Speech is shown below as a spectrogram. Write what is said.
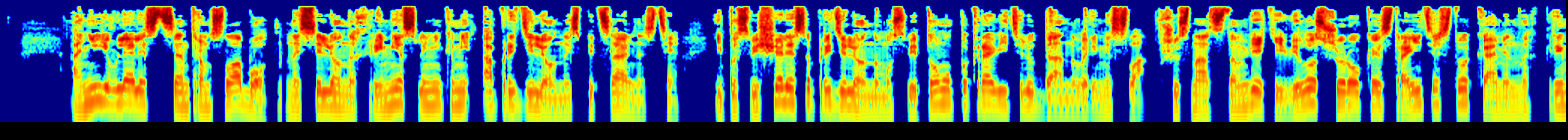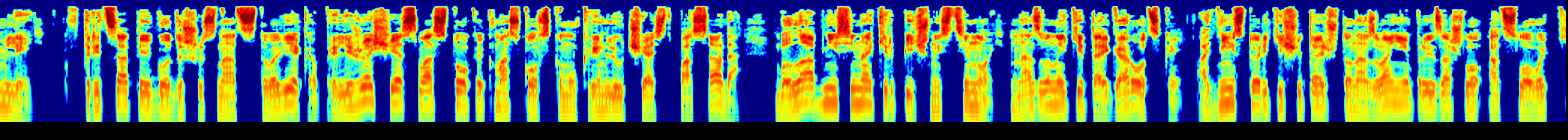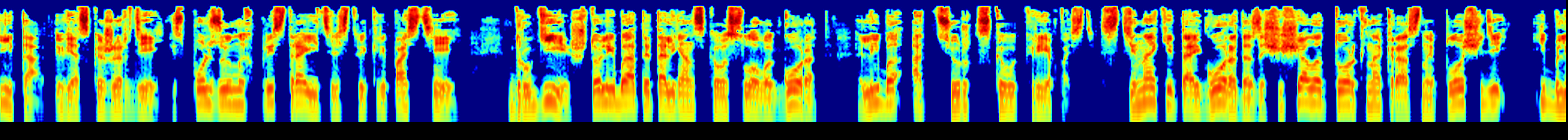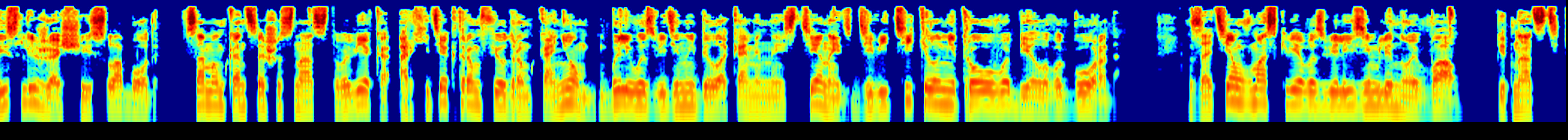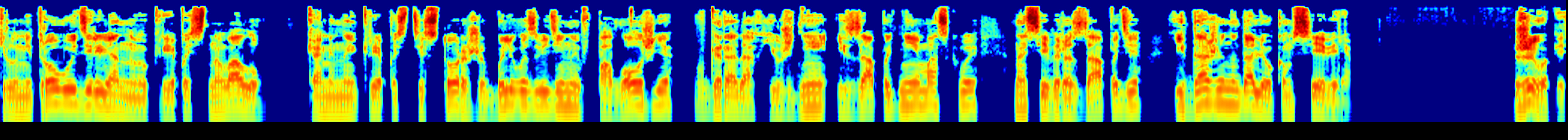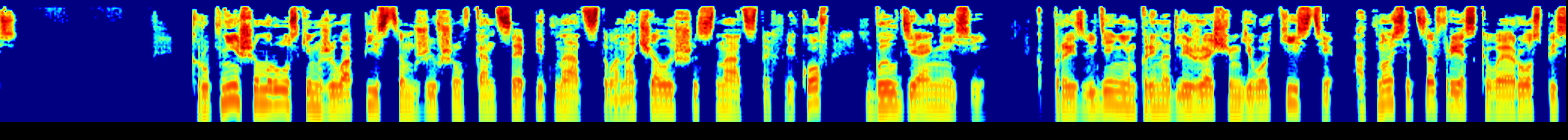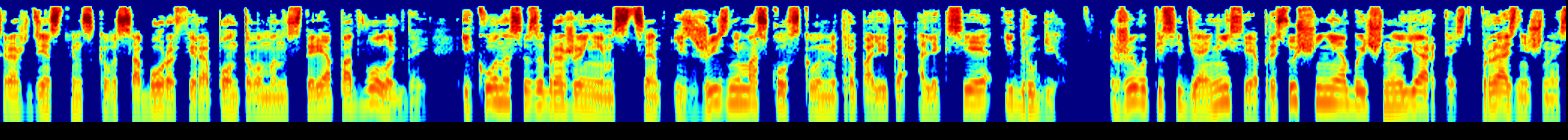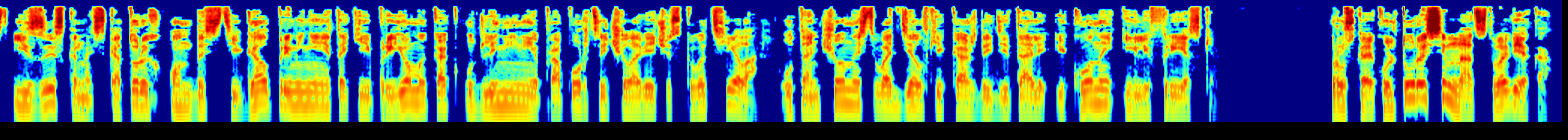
Они являлись центром слобод, населенных ремесленниками определенной специальности, и посвящались определенному святому покровителю данного ремесла. В XVI веке велось широкое строительство каменных кремлей. В 30-е годы XVI века прилежащая с востока к московскому Кремлю часть посада была обнесена кирпичной стеной, названной Китай-городской. Одни историки считают, что название произошло от слова «кита» — вязкожердей, используемых при строительстве крепостей. Другие, что либо от итальянского слова «город», либо от тюркского «крепость». Стена Китай-города защищала торг на Красной площади и близлежащие слободы. В самом конце XVI века архитектором Федором Конем были возведены белокаменные стены 9-километрового белого города. Затем в Москве возвели земляной вал, 15-километровую деревянную крепость на валу. Каменные крепости сторожи были возведены в Поволжье, в городах южнее и западнее Москвы, на северо-западе и даже на далеком севере. Живопись. Крупнейшим русским живописцем, жившим в конце XV – начала XVI веков, был Дионисий. К произведениям, принадлежащим его кисти, относится фресковая роспись Рождественского собора Ферапонтова монастыря под Вологдой, икона с изображением сцен из жизни московского митрополита Алексея и других. Живописи Дионисия присуща необычная яркость, праздничность и изысканность, которых он достигал, применяя такие приемы, как удлинение пропорций человеческого тела, утонченность в отделке каждой детали иконы или фрески. Русская культура XVII века.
